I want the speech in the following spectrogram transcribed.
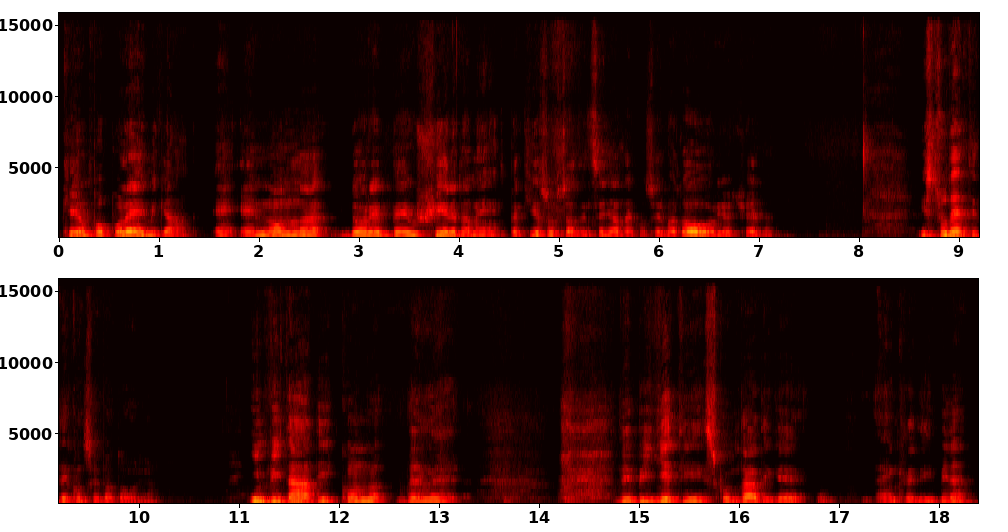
che è un po' polemica e, e non dovrebbe uscire da me perché io sono stato insegnato al conservatorio, eccetera. I studenti del conservatorio, invitati con delle- dei biglietti scontati che è incredibile,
